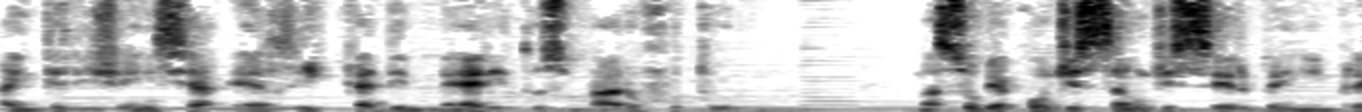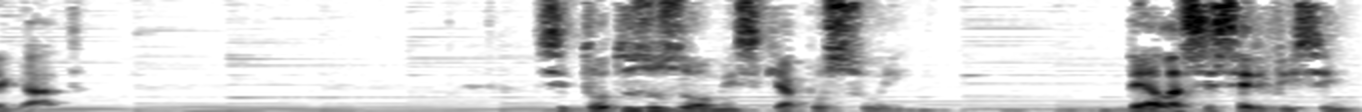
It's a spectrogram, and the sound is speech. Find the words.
A inteligência é rica de méritos para o futuro, mas sob a condição de ser bem empregada. Se todos os homens que a possuem dela se servissem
